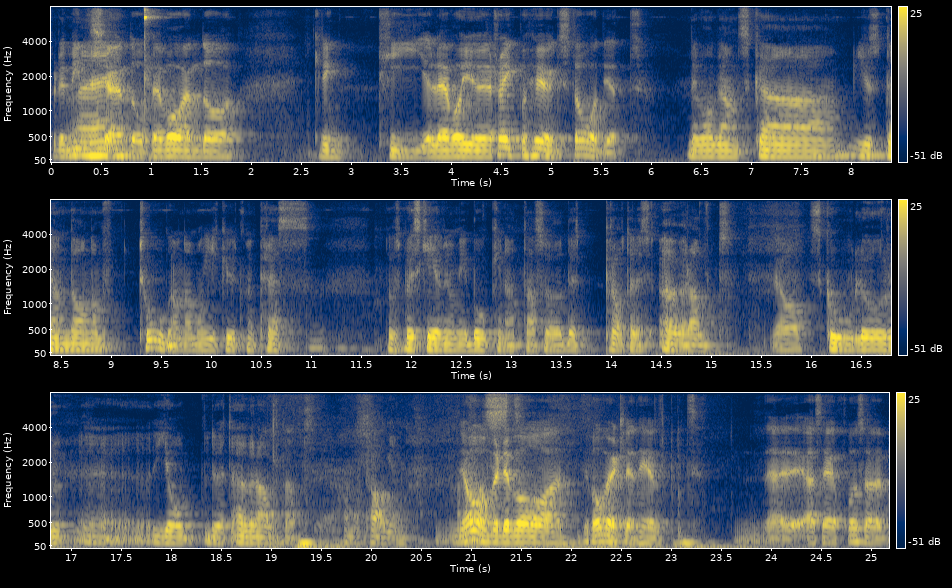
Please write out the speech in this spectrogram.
För det minns Nej. jag ändå. För jag var ändå kring 10... Eller jag var ju... Jag tror jag gick på högstadiet. Det var ganska... Just den dagen de tog honom och gick ut med press. Då beskrev de i boken att alltså, det pratades överallt. Ja. Skolor, eh, jobb, du vet överallt att han var tagen. Han Ja fast. men det var... Det var verkligen helt... eh, Alltså jag får så här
